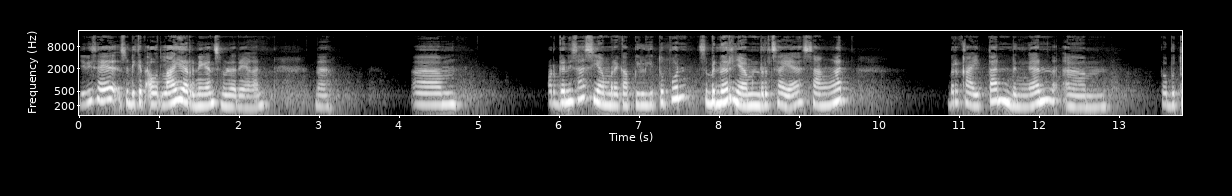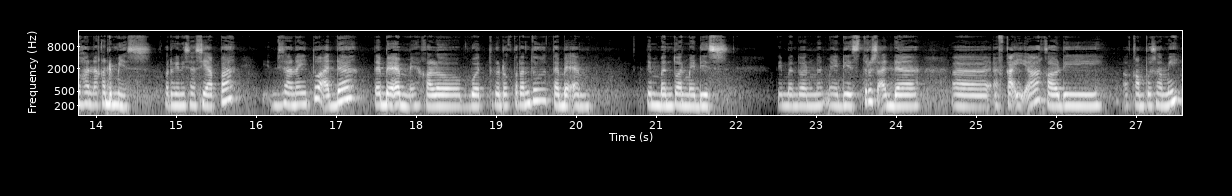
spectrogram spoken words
Jadi saya sedikit outlier nih kan sebenarnya kan. Nah, em, organisasi yang mereka pilih itu pun sebenarnya menurut saya sangat berkaitan dengan em, kebutuhan akademis. Organisasi apa? Di sana itu ada TBM ya. Kalau buat kedokteran tuh TBM, tim bantuan medis. Tim bantuan medis. Terus ada eh, FKIA kalau di eh, kampus kami.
